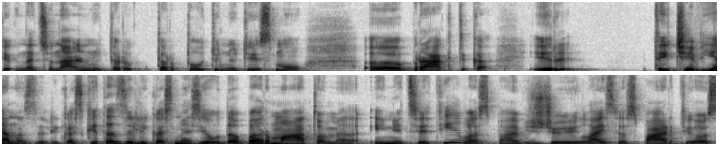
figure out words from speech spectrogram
tiek nacionalinių, tiek tarptautinių teismų uh, praktiką. Ir Tai čia vienas dalykas. Kitas dalykas, mes jau dabar matome iniciatyvas, pavyzdžiui, Laisvės partijos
